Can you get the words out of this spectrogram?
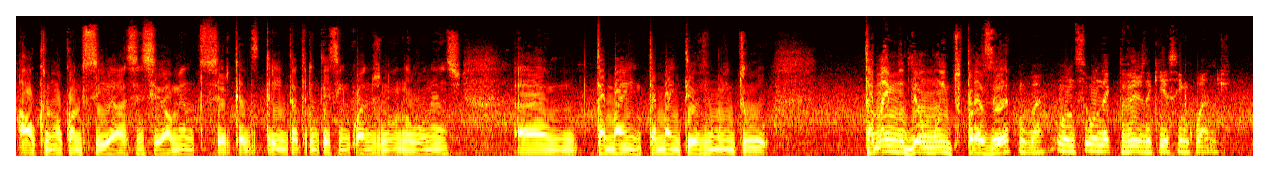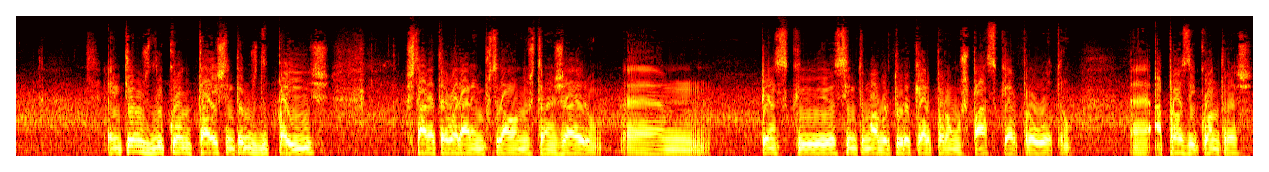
algo que não acontecia sensivelmente cerca de 30 a 35 anos no, no Belenenses, um, também, também teve muito. Também me deu muito prazer. Bem. Onde, onde é que te vês daqui a 5 anos? Em termos de contexto, em termos de país, estar a trabalhar em Portugal ou no estrangeiro, um, penso que eu sinto uma abertura quer para um espaço, quer para o outro. Uh, há prós e contras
